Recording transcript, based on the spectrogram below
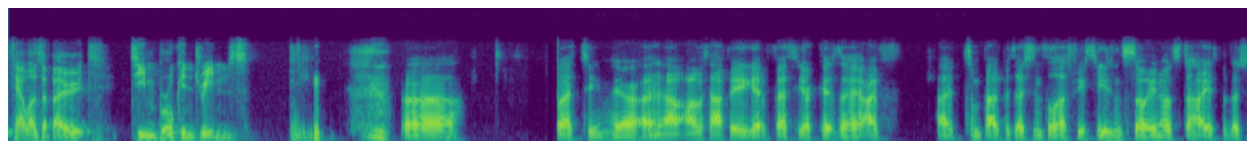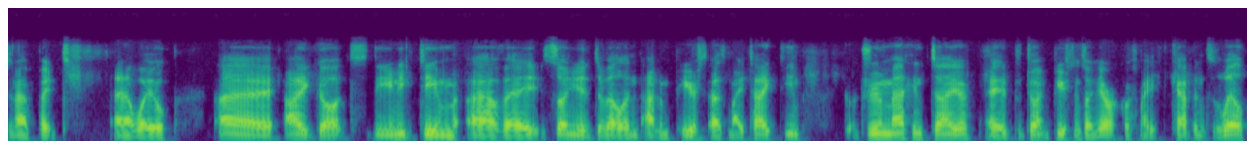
tell us about Team Broken Dreams. uh, bad team here, and I, I was happy to get fifth here because uh, I've had some bad positions the last few seasons, so you know it's the highest position I've picked in a while. Uh, I got the unique team of uh, Sonya Deville and Adam Pearce as my tag team. Got Drew McIntyre, uh, Joint Pearce and Sonya are, of course, my captains as well.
